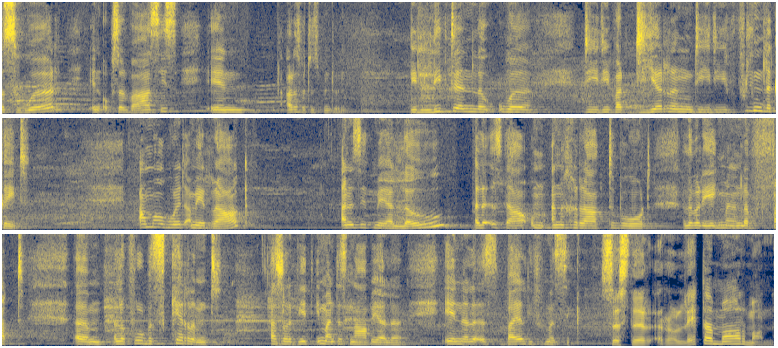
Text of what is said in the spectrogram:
Ons hoor en observasies en alles wat ons moet doen. Die liefde in hulle oë, die die waardering, die die vriendelikheid. Almal word aan my raak. Anders dit my hallo Hulle is daar om aangeraak te word. Hulle wil men hulle vat. Ehm um, hulle voel beskermd as hulle weet iemand is naby hulle en hulle is baie lief vir musiek. Suster Roletta Marman,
